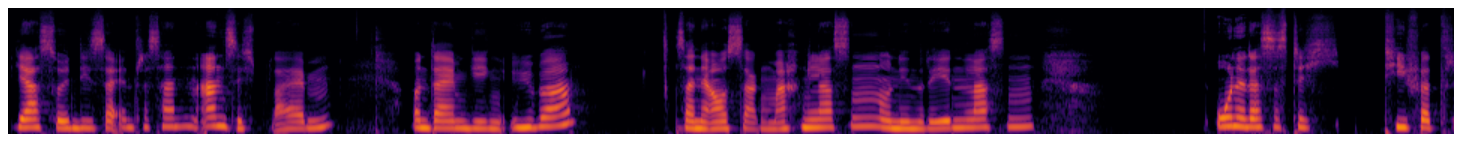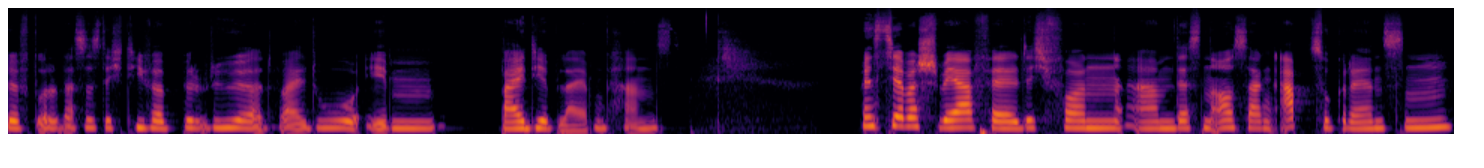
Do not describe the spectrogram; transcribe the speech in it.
ja, so in dieser interessanten Ansicht bleiben und deinem Gegenüber seine Aussagen machen lassen und ihn reden lassen, ohne dass es dich tiefer trifft oder dass es dich tiefer berührt, weil du eben bei dir bleiben kannst. Wenn es dir aber schwerfällt, dich von ähm, dessen Aussagen abzugrenzen,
